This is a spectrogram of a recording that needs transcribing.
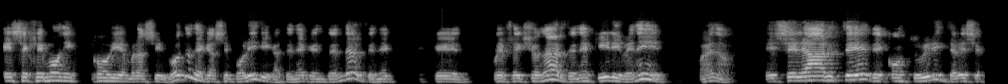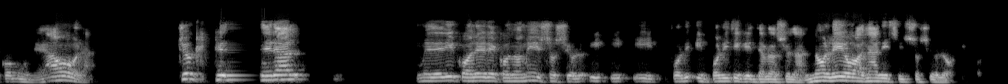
es hegemónico hoy en Brasil. Vos tenés que hacer política, tenés que entender, tenés que reflexionar, tenés que ir y venir. Bueno, es el arte de construir intereses comunes. Ahora, yo en general me dedico a leer economía y, política internacional. No leo análisis sociológico.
